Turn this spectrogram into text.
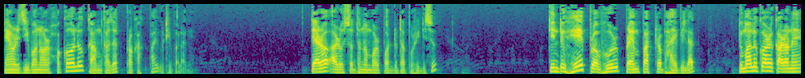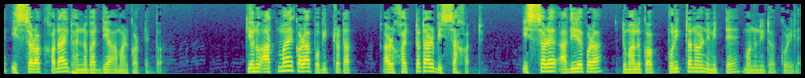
তেওঁৰ জীৱনৰ সকলো কাম কাজত প্ৰকাশ পাই উঠিব লাগে। তেৰ আৰু চৈধ্য নম্বৰ পদ দুটা পঢ়ি দিছো। কিন্তু হে প্ৰভুৰ প্ৰেম পাত্ৰ ভাইবিলাক তোমালোকৰ কাৰণে ঈশ্বৰক সদায় ধন্যবাদ দিয়া আমাৰ কৰ্তব্য। কিয়নো আত্মাই কৰা পবিত্ৰতাত আৰু সত্যতাৰ বিশ্বাসত ঈশ্বৰে আদিৰে পৰা তোমালোকক পৰিত্ৰাণৰ নিমিত্তে মনোনীত কৰিলে।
